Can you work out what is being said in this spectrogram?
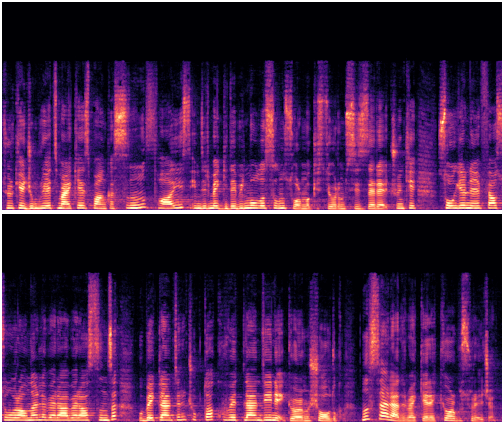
Türkiye Cumhuriyet Merkez Bankası'nın faiz indirme gidebilme olasılığını sormak istiyorum sizlere. Çünkü son gelen enflasyon oranlarıyla beraber aslında bu beklentilerin çok daha kuvvetlendiğini görmüş olduk. Nasıl değerlendirmek gerekiyor bu süreci?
